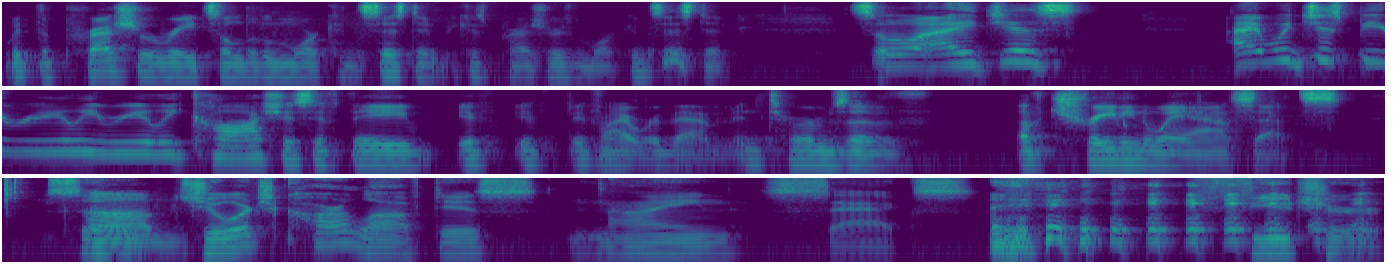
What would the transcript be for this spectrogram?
with the pressure rates a little more consistent because pressure is more consistent. So I just, I would just be really, really cautious if they, if if if I were them, in terms of of trading away assets. So Um, George Karlaftis nine sacks. Future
